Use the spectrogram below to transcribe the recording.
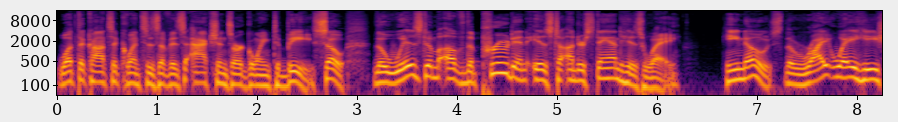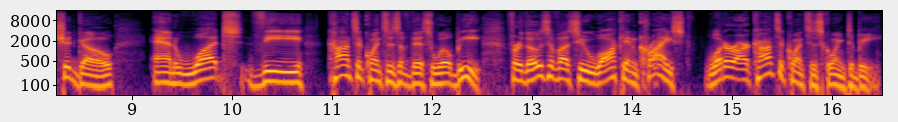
what the consequences of his actions are going to be. So, the wisdom of the prudent is to understand his way. He knows the right way he should go and what the consequences of this will be. For those of us who walk in Christ, what are our consequences going to be?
